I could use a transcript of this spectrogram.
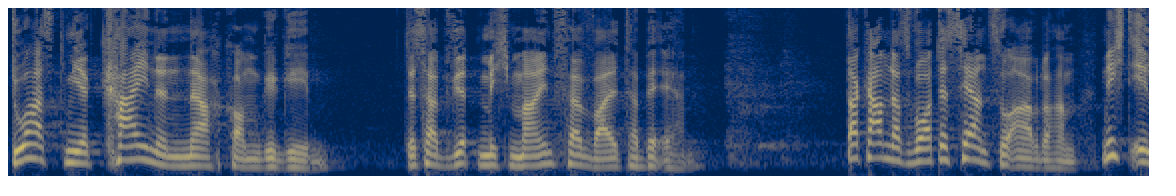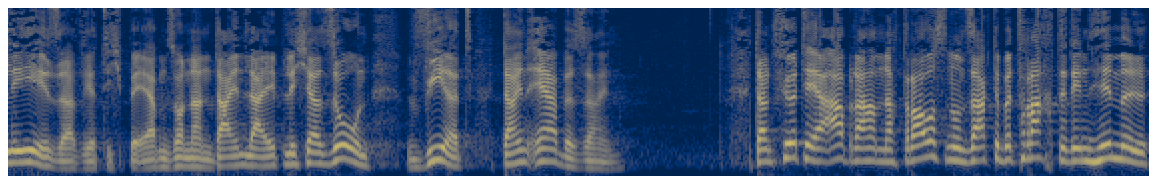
du hast mir keinen Nachkommen gegeben, deshalb wird mich mein Verwalter beerben. Da kam das Wort des Herrn zu Abraham. Nicht Eliezer wird dich beerben, sondern dein leiblicher Sohn wird dein Erbe sein. Dann führte er Abraham nach draußen und sagte, betrachte den Himmel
